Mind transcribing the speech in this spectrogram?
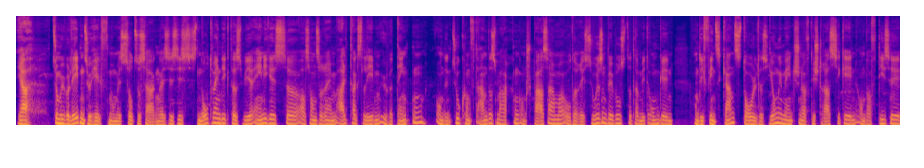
ja, zum Überleben zu helfen, um es so zu sagen. Also es ist notwendig, dass wir einiges äh, aus unserem Alltagsleben überdenken und in Zukunft anders machen und sparsamer oder ressourcenbewusster damit umgehen. Und ich finde es ganz toll, dass junge Menschen auf die Straße gehen und auf diese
